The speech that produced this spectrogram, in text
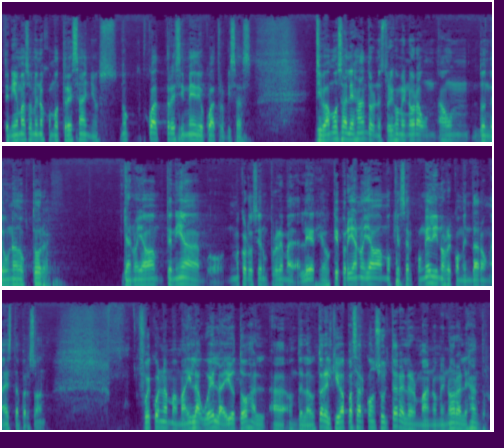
tenía más o menos como tres años, no, tres y medio, cuatro quizás. Llevamos a Alejandro, nuestro hijo menor, a un, donde una doctora ya no hallábamos, tenía, no me acuerdo si era un problema de alergia o qué, pero ya no hallábamos qué hacer con él y nos recomendaron a esta persona. Fue con la mamá y la abuela, ellos dos, al, a donde la doctora. El que iba a pasar consulta era el hermano menor Alejandro.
